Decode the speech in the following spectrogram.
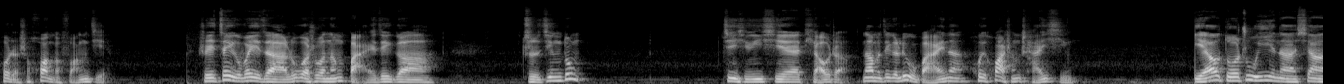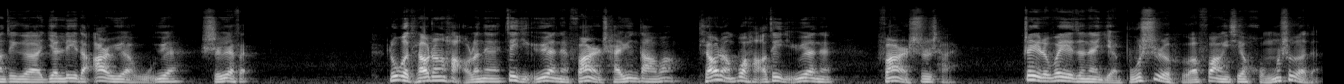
或者是换个房间。所以这个位置啊，如果说能摆这个紫晶洞，进行一些调整，那么这个六白呢会化成财星。也要多注意呢，像这个阴历的二月、五月、十月份，如果调整好了呢，这几个月呢反而财运大旺。调整不好，这几月呢，反而失财。这个位置呢，也不适合放一些红色的，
